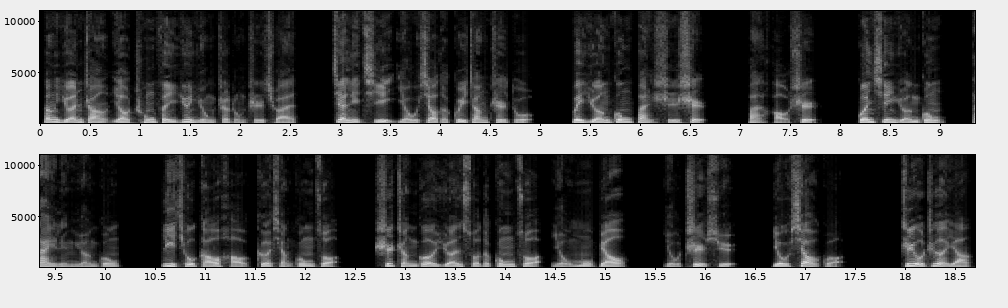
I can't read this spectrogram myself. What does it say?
当园长要充分运用这种职权，建立起有效的规章制度，为员工办实事、办好事，关心员工、带领员工，力求搞好各项工作，使整个园所的工作有目标、有秩序、有效果。只有这样，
